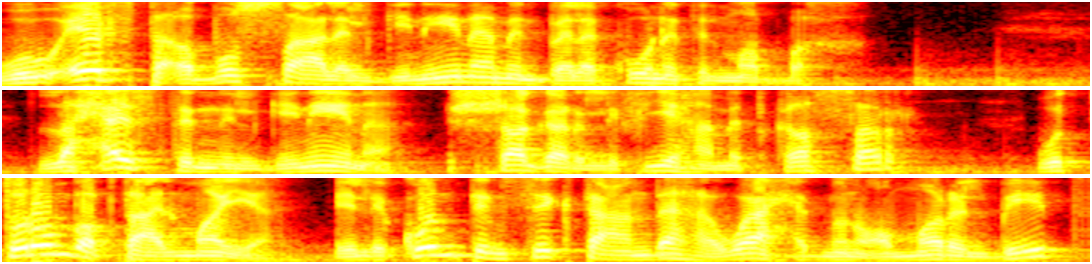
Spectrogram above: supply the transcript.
ووقفت أبص على الجنينة من بلكونة المطبخ. لاحظت إن الجنينة الشجر اللي فيها متكسر والترمبة بتاع المية اللي كنت مسكت عندها واحد من عمار البيت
